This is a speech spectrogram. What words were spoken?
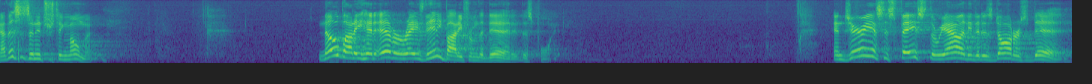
Now, this is an interesting moment. Nobody had ever raised anybody from the dead at this point. And Jairus has faced the reality that his daughter's dead.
